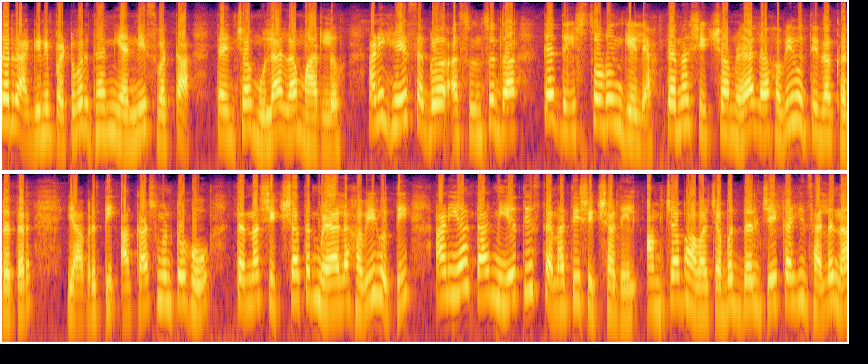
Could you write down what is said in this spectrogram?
तर रागिणी पटवर्धन यांनी स्वतः त्यांच्या मुलाला मारलं आणि हे सगळं असून सुद्धा त्या देश सोडून गेल्या. त्यांना शिक्षा मिळायला हवी होती ना खरं तर? यावरती आकाश म्हणतो हो त्यांना शिक्षा तर मिळायला हवी होती आणि आता नियतीच त्यांना ती शिक्षा देईल. आमच्या भावाच्या बद्दल जे काही झालं ना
